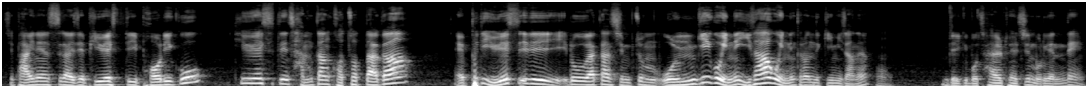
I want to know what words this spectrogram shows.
지금 바이낸스가 이제 BUSD 버리고 TUSD 잠깐 거쳤다가 FDUSD로 약간 지금 좀 옮기고 있는 이사하고 있는 그런 느낌이잖아요. 어. 근데 이게 뭐 잘 될지 는 모르겠는데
